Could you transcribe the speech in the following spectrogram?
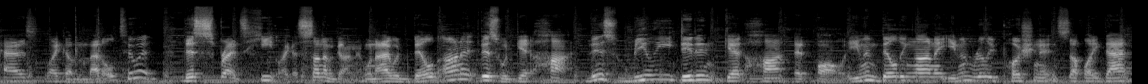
has like a metal to it, this spreads heat like a son of gun. When I would build on it, this would get hot. This really didn't get hot at all. Even building on it, even really pushing it and stuff like that,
